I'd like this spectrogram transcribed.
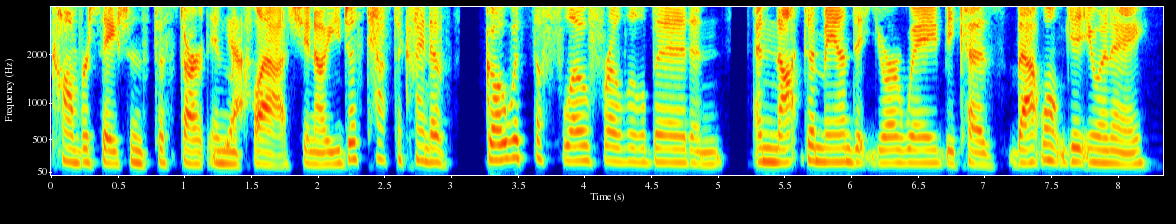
conversations to start in yeah. the class. You know, you just have to kind of go with the flow for a little bit and and not demand it your way because that won't get you an A.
